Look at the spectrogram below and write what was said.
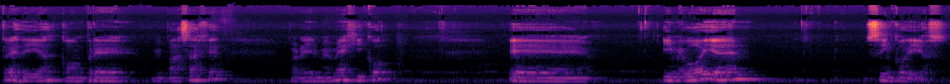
tres días, compré mi pasaje para irme a México. Eh, y me voy en cinco días.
